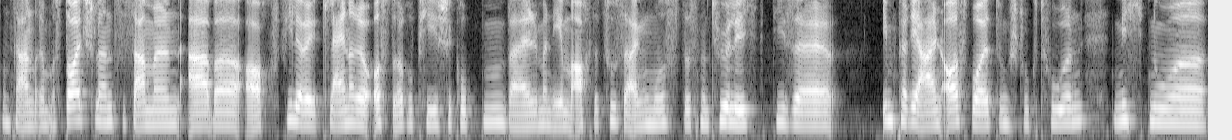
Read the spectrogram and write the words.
unter anderem aus Deutschland zusammen, aber auch viele kleinere osteuropäische Gruppen, weil man eben auch dazu sagen muss, dass natürlich diese imperialen Ausbeutungsstrukturen nicht nur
